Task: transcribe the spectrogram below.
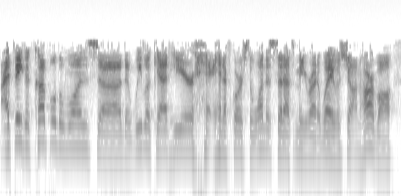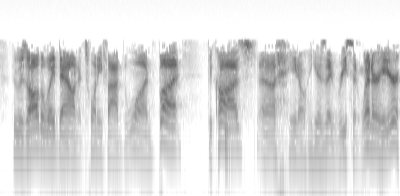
I think a couple of the ones uh, that we look at here, and of course the one that stood out to me right away was John Harbaugh who is all the way down at 25 to 1. But because, uh, you know, he is a recent winner here,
